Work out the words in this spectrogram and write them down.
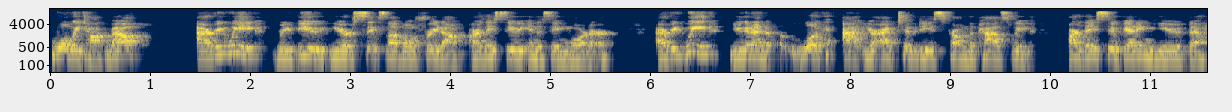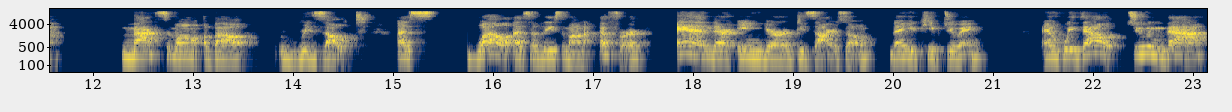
what we talk about every week, review your six level freedom. Are they still in the same order? Every week you're going to look at your activities from the past week. Are they still getting you the maximum about result as well as the least amount of effort and they're in your desire zone then you keep doing? And without doing that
